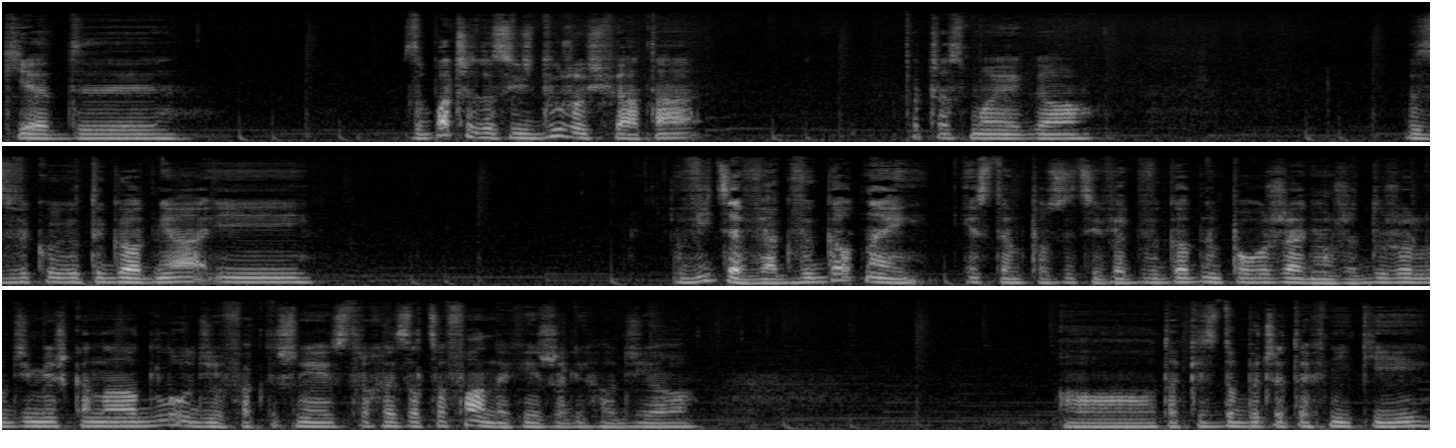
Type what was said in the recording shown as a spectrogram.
kiedy zobaczę dosyć dużo świata podczas mojego zwykłego tygodnia i widzę w jak wygodnej jestem pozycji, w jak wygodnym położeniu, że dużo ludzi mieszka na odludziu, faktycznie jest trochę zacofanych, jeżeli chodzi o, o takie zdobycze techniki.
